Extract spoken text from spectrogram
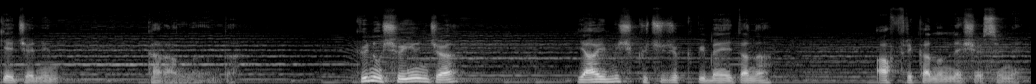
gecenin karanlığında. Gün ışıyınca yaymış küçücük bir meydana Afrika'nın neşesini,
